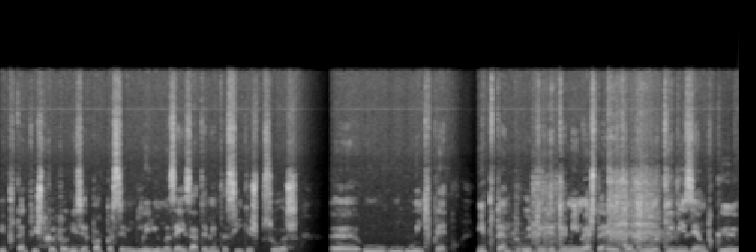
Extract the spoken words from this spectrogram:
E portanto, isto que eu estou a dizer pode parecer um delírio, mas é exatamente assim que as pessoas uh, o, o, o, interpretam. E portanto, eu, ter, eu termino esta, eu concluo aqui dizendo que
